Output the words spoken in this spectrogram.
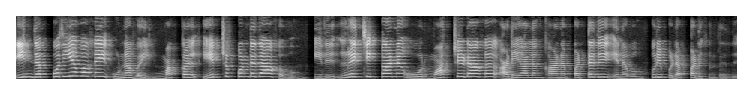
இந்த புதிய வகை உணவை மக்கள் ஏற்றுக்கொண்டதாகவும் இது இறைச்சிக்கான ஓர் மாற்றீடாக அடையாளம் காணப்பட்டது எனவும் குறிப்பிடப்படுகின்றது.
